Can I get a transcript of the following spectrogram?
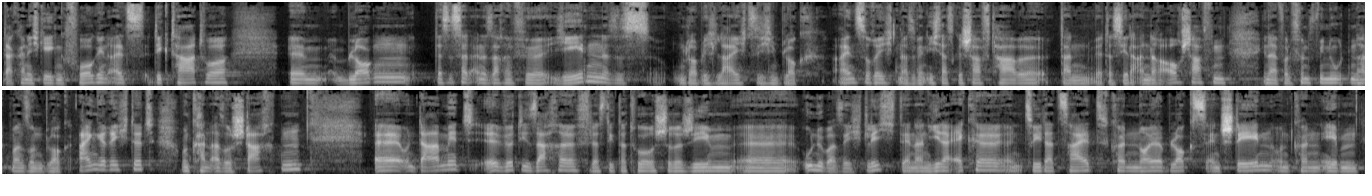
Da kann ich gegen vorgehen als Diktator. Ähm, Bloggen, das ist halt eine Sache für jeden. Es ist unglaublich leicht, sich einen Blog einzurichten. Also wenn ich das geschafft habe, dann wird das jeder andere auch schaffen. Innerhalb von fünf Minuten hat man so einen Blog eingerichtet und kann also starten. Äh, und damit äh, wird die Sache für das diktatorische Regime äh, unübersichtlich, denn an jeder Ecke, zu jeder Zeit können neue Blogs entstehen und können eben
